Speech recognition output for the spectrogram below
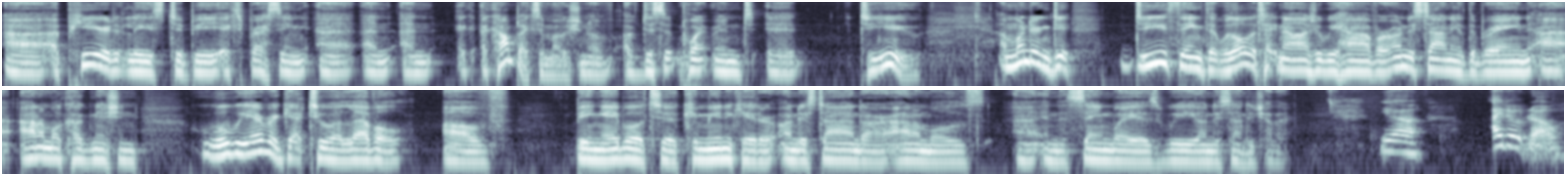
uh, appeared, at least, to be expressing uh, an, an a complex emotion of of disappointment uh, to you. I'm wondering, do do you think that with all the technology we have, our understanding of the brain, animal cognition, will we ever get to a level of being able to communicate or understand our animals uh, in the same way as we understand each other? Yeah, I don't know.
